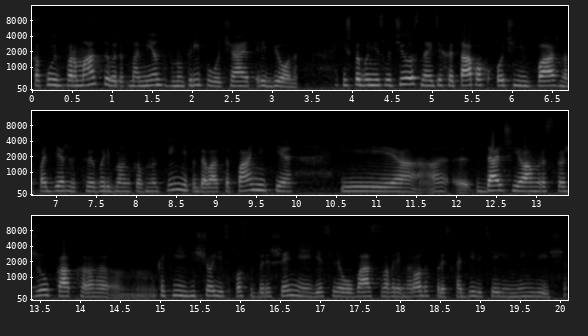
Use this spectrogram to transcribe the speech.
какую информацию в этот момент внутри получает ребенок. И чтобы не случилось на этих этапах, очень важно поддерживать своего ребенка внутри, не поддаваться панике, и э, дальше я вам расскажу, как, э, какие еще есть способы решения, если у вас во время родов происходили те или иные вещи.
